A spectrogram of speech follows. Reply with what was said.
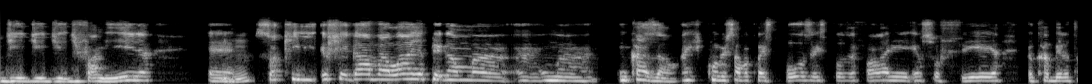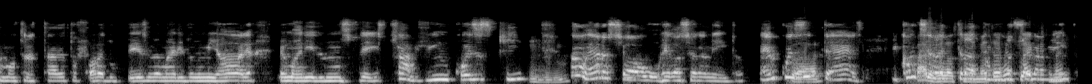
de, de, de, de família. É, uhum. Só que eu chegava lá e ia pegar uma, uma, um casal. Aí conversava com a esposa, a esposa fala, eu sou feia, meu cabelo tá maltratado, eu tô fora do peso, meu marido não me olha, meu marido não fez, sabe? Vinham coisas que uhum. não era só o relacionamento, eram coisas claro. internas. E como claro, que você vai tratar um é relacionamento?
